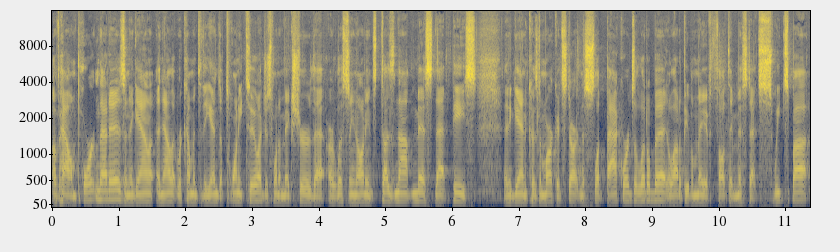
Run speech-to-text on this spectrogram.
of how important that is. And again, now that we're coming to the end of 22, I just want to make sure that our listening audience does not miss that piece. And again, because the market's starting to slip backwards a little bit, a lot of people may have thought they missed that sweet spot,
